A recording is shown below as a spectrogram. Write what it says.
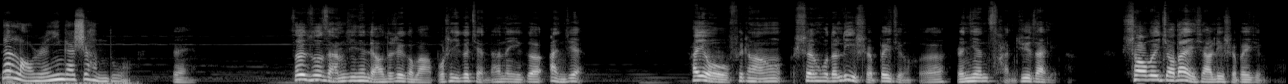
但老人应该是很多。对，所以说咱们今天聊的这个吧，不是一个简单的一个案件。它有非常深厚的历史背景和人间惨剧在里面。稍微交代一下历史背景啊，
